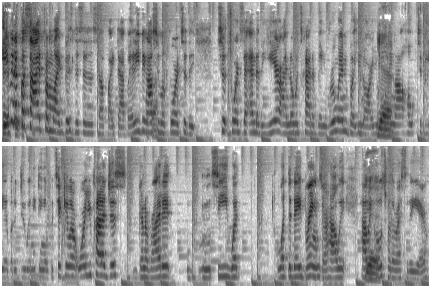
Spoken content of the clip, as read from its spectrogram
if aside from like businesses and stuff like that but anything okay. else you look forward to the to, towards the end of the year. I know it's kind of been ruined, but you know, are you yeah. holding out hope to be able to do anything in particular, or you kind of just gonna ride it and see what what the day brings or how it how yeah. it goes for the rest of the year?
